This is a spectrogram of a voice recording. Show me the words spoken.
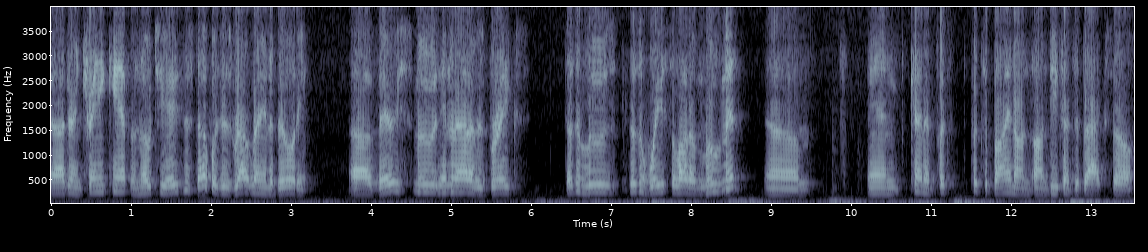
uh, during training camp and OTAs and stuff was his route running ability. Uh, very smooth in and out of his breaks. Doesn't lose. Doesn't waste a lot of movement. Um, and kind of puts puts a bind on, on defensive backs. So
